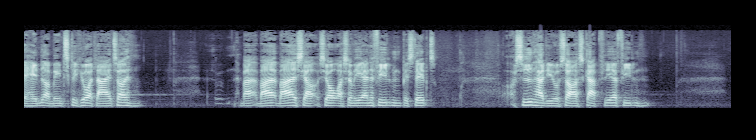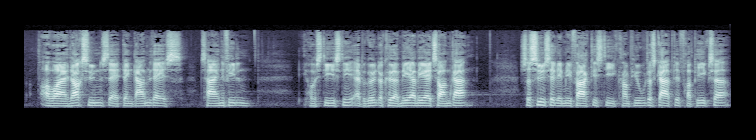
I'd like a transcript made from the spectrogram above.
der handlede om menneskeliggjort legetøj. Meget, meget, meget sjov, sjov og charmerende film, bestemt. Og siden har de jo så også skabt flere film, og hvor jeg nok synes, at den gammeldags tegnefilm hos Disney er begyndt at køre mere og mere i tomgang, så synes jeg nemlig faktisk, de computerskabte fra Pixar,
